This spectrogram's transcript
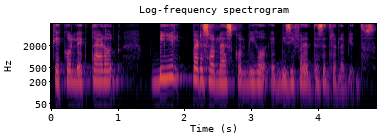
que conectaron mil personas conmigo en mis diferentes entrenamientos.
